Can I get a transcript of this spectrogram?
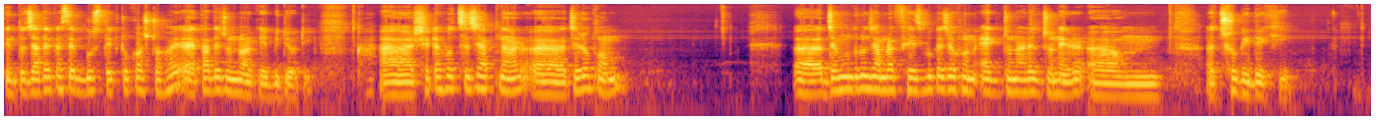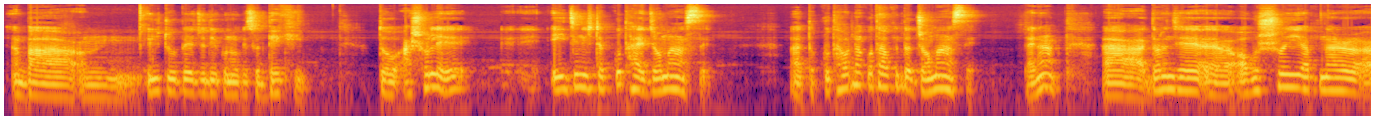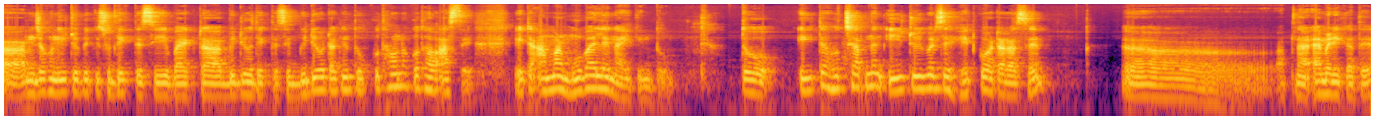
কিন্তু যাদের কাছে বুঝতে একটু কষ্ট হয় তাদের জন্য আর কি ভিডিওটি। সেটা হচ্ছে যে আপনার যেরকম যেমন ধরুন যে আমরা ফেসবুকে যখন একজন আরেকজনের ছবি দেখি বা ইউটিউবে যদি কোনো কিছু দেখি, তো আসলে এই জিনিসটা কোথায় জমা আছে? তো কোথাও না কোথাও কিন্তু জমা আছে, তাই না? ধরেন যে অবশ্যই আপনার আমি যখন ইউটিউবে কিছু দেখতেছি বা একটা ভিডিও দেখতেছি, ভিডিওটা কিন্তু কোথাও না কোথাও আছে। এটা আমার মোবাইলে নাই কিন্তু। তো এইটা হচ্ছে আপনার ইউটিউবের যে হেডকোয়ার্টার আছে আপনার আমেরিকাতে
